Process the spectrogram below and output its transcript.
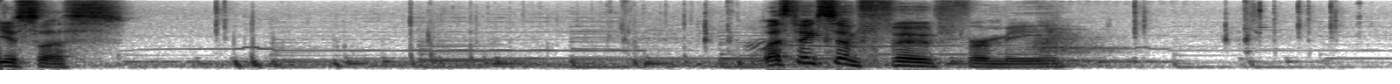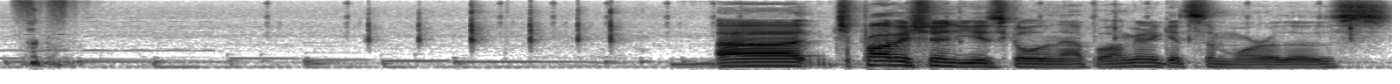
Useless. Let's make some food for me. Uh, probably shouldn't use golden apple. I'm gonna get some more of those.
